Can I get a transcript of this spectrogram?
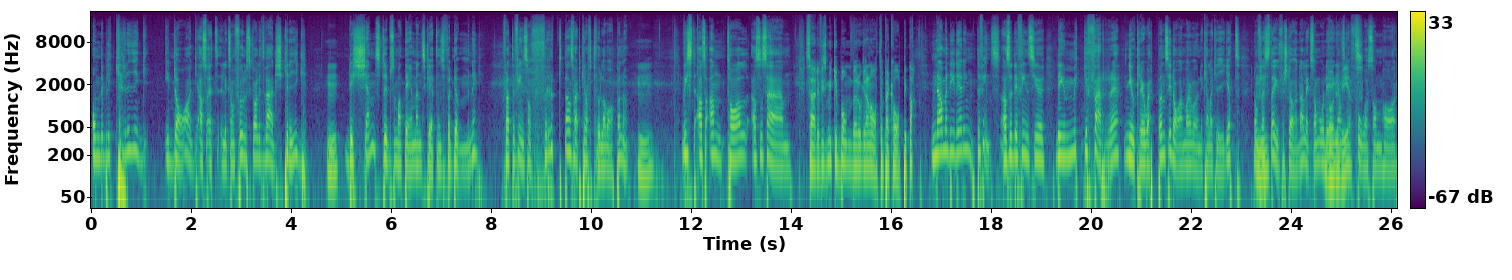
om det blir krig idag, alltså ett liksom fullskaligt världskrig, Mm. det känns typ som att det är mänsklighetens fördömning. För att det finns så fruktansvärt kraftfulla vapen nu. Mm. Visst, alltså antal, alltså så här, Så här, det finns mycket bomber och granater per capita. Nej men det är det det inte finns. Alltså det finns ju, det är ju mycket färre nuclear weapons idag än vad det var under kalla kriget. De Mm. flesta är ju förstörda liksom och det Vad är du ganska vet. få som har,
